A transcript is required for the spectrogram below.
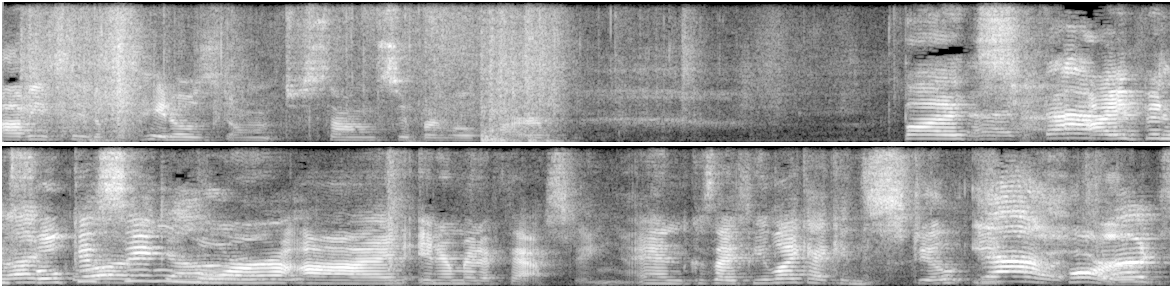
obviously the potatoes don't sound super low carb. But I've been focusing more on intermittent fasting. And because I feel like I can still eat carbs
